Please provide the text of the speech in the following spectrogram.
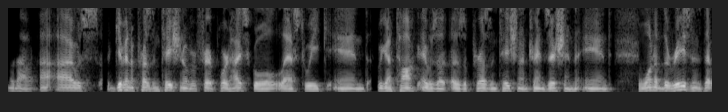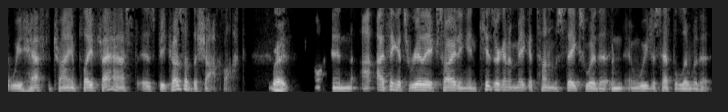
No doubt. I, I, was given a presentation over Fairport High School last week, and we got talk. It was a it was a presentation on transition, and one of the reasons that we have to try and play fast is because of the shot clock. Right. And I, I think it's really exciting, and kids are going to make a ton of mistakes with it, and, and we just have to live with it.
